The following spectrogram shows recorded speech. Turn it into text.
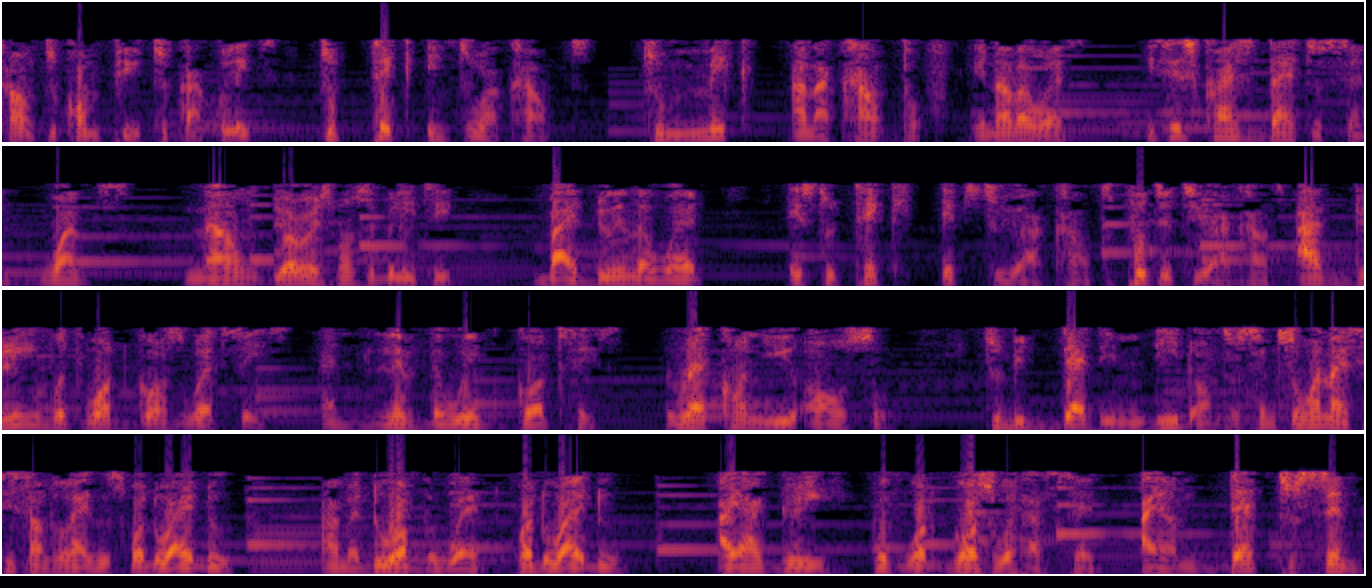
count, to compute, to calculate, to take into account, to make an account of. In other words, he says Christ died to sin once. Now, your responsibility by doing the word is to take it to your account, put it to your account, agree with what God's word says, and live the way God says. Reckon ye also to be dead indeed unto sin. So when I see something like this, what do I do? I'm a doer of the word. What do I do? I agree with what God's word has said. I am dead to sin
